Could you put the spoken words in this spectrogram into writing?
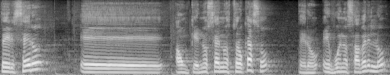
Tercero, eh, aunque no sea nuestro caso, pero es bueno saberlo,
